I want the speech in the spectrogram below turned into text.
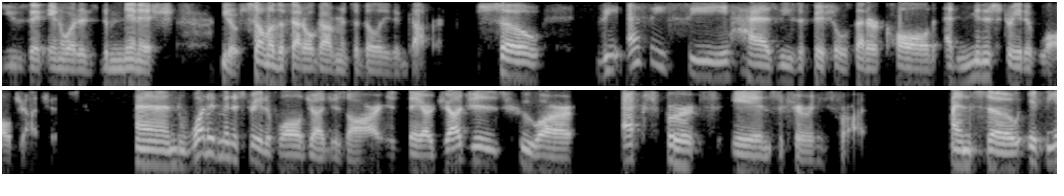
use it in order to diminish, you know, some of the federal government's ability to govern. So the SEC has these officials that are called administrative law judges. And what administrative law judges are is they are judges who are experts in securities fraud. And so if the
